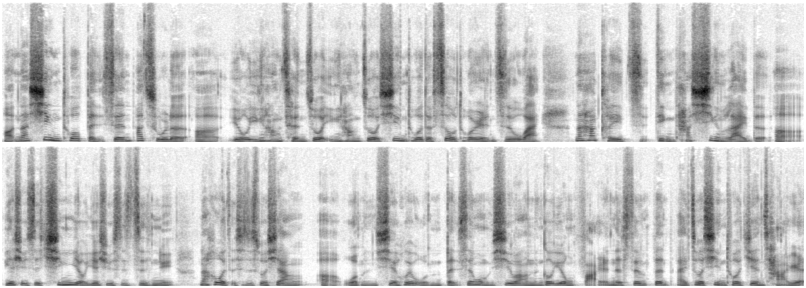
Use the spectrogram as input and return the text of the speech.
啊。那信托本身，它除了呃由银行承做、银行做信托的受托人之外，那他可以指定他信赖的呃，也许是亲友，也许是子女，那或者是说像呃我们协会，我们本身我们希望能够用法人的身份来做信托监察人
